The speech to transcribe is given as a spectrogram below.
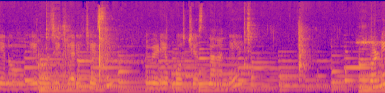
నేను ఈరోజు ఈ కర్రీ చేసి వీడియో పోస్ట్ చేస్తున్నానండి. చూడండి.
